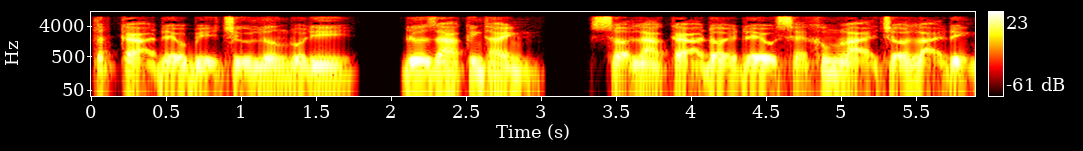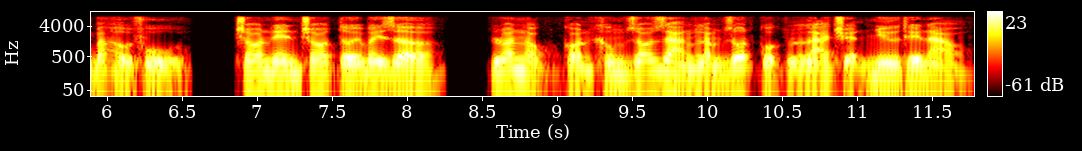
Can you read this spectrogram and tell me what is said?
tất cả đều bị trừ lương đuổi đi, đưa ra kinh thành, sợ là cả đời đều sẽ không lại trở lại định bắc hầu phủ, cho nên cho tới bây giờ, Loan Ngọc còn không rõ ràng lắm rốt cuộc là chuyện như thế nào.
